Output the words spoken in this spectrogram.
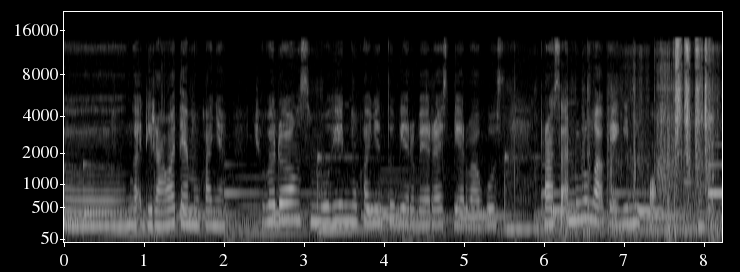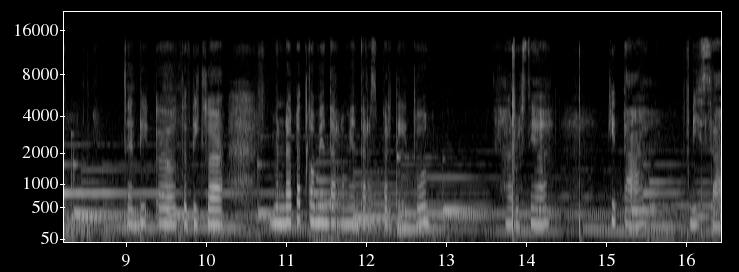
Eh, nggak uh, dirawat ya mukanya? Coba dong sembuhin mukanya tuh biar beres biar bagus. Perasaan dulu nggak kayak gini kok. Jadi uh, ketika mendapat komentar-komentar seperti itu harusnya kita bisa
